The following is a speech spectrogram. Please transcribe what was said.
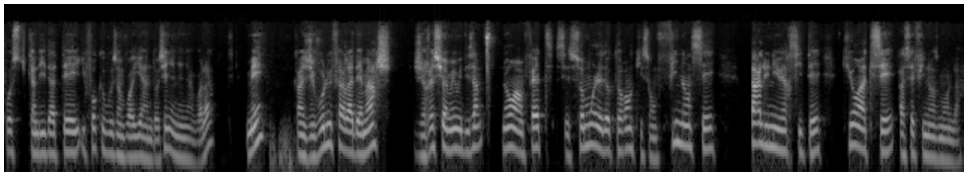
post-candidater, il faut que vous envoyiez un dossier. voilà. Mais quand j'ai voulu faire la démarche, j'ai reçu un mail me disant non, en fait, c'est seulement les doctorants qui sont financés par l'université qui ont accès à ces financements-là.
